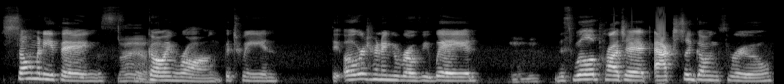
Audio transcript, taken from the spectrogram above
so many things Oh, yeah. going wrong between the overturning of Roe v. Wade, Mhm. this Willow Project actually going through,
